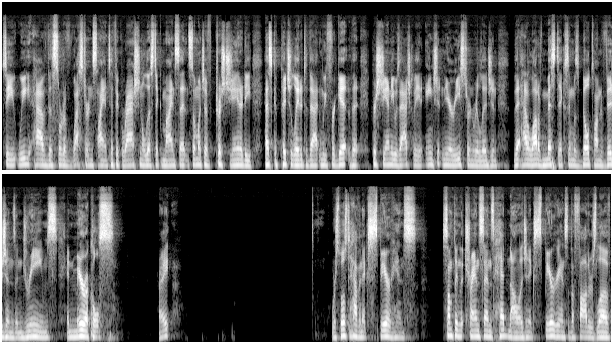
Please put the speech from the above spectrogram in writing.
See, we have this sort of Western scientific rationalistic mindset, and so much of Christianity has capitulated to that. And we forget that Christianity was actually an ancient Near Eastern religion that had a lot of mystics and was built on visions and dreams and miracles, right? We're supposed to have an experience something that transcends head knowledge and experience of the Father's love.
